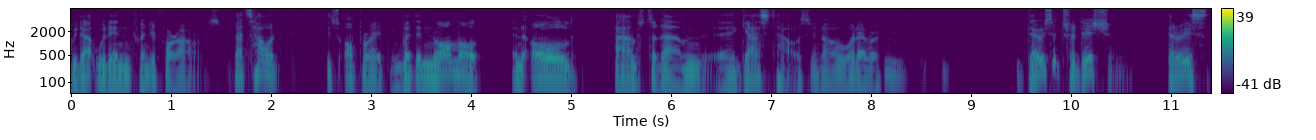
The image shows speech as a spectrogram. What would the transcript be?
without within 24 hours. That's how it, it's operating. But the normal an old Amsterdam uh, guest house, you know, whatever, there is a tradition. There is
